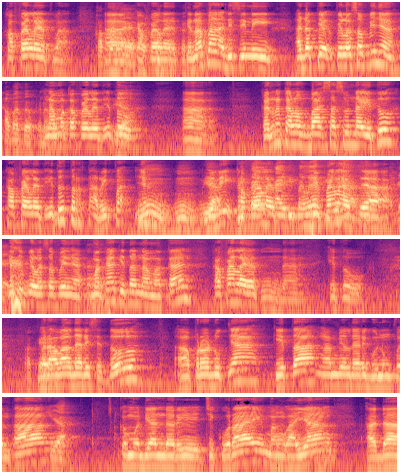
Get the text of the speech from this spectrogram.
Kafelet, Pak. Kafelet. Kafelet. Kenapa di sini ada fi- filosofinya? Apa tuh? Kenapa? Nama kafelet itu. Iya. Nah, karena kalau bahasa Sunda itu kafelet itu tertarik pak. ya. Hmm, hmm, iya. Jadi Di pel- kafelet, kayak di pelet gitu pelet, ya. ya. Oke. Itu filosofinya. Maka kita namakan kafelet. Hmm. Nah itu Oke. berawal dari situ. uh, produknya kita ngambil dari Gunung Puntang, Ya. kemudian dari Cikuray, Manglayang, ada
